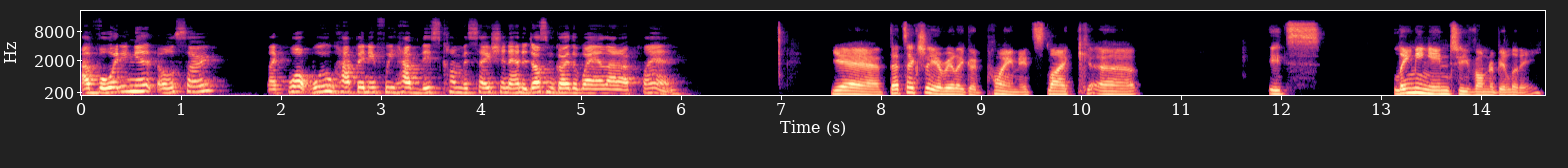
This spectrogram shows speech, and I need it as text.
avoiding it also like what will happen if we have this conversation and it doesn't go the way that i plan yeah that's actually a really good point it's like uh it's leaning into vulnerability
